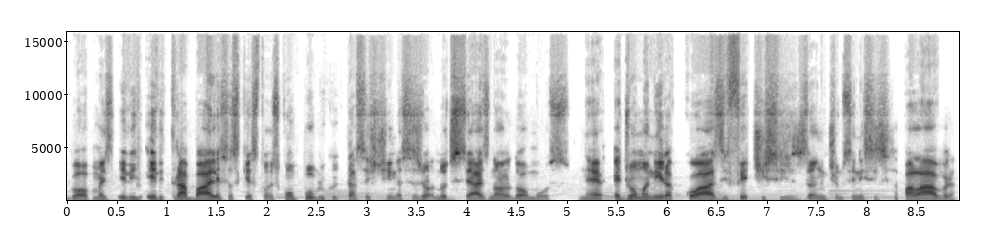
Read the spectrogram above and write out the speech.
golpe, mas ele, ele trabalha essas questões com o público que está assistindo esses noticiários na hora do almoço, né? É de uma maneira quase fetichizante, não sei nem se é essa palavra,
